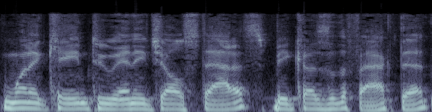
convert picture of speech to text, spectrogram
when it came to NHL status because of the fact that,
